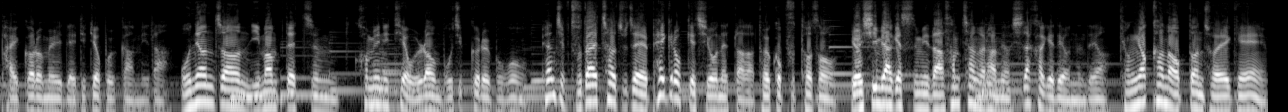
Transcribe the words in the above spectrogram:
발걸음을 내디뎌 볼까 합니다. 5년 전 이맘때쯤 커뮤니티에 올라온 모집글을 보고 편집 두 달 차 주제에 패기롭게 지원했다가 덜컥 붙어서 열심히 하겠습니다 삼창을 하며 시작하게 되었는데요. 경력 하나 없던 저에게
